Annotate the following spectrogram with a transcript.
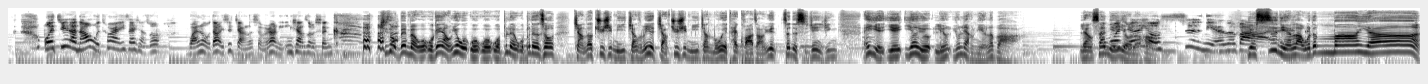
我记得，然后我突然一直在想说，完了，我到底是讲了什么让你印象这么深刻？其实我并没有，我我跟你讲，因为我我我我不能我不能说讲到巨细迷讲什么，因为讲巨细迷讲什么我也太夸张，因为真的时间已经哎也也也要有有有两年了吧，两三年有了哈。四年了吧？有四年了，我的妈呀！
